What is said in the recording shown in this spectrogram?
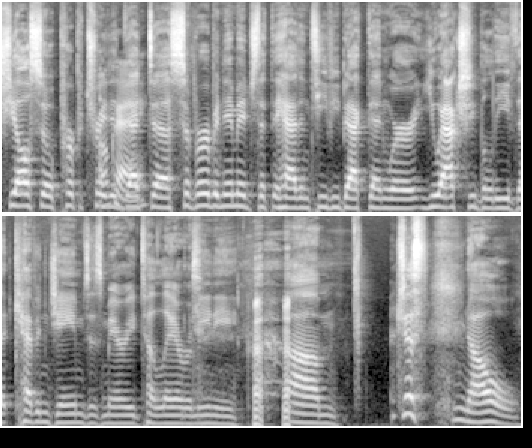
She also perpetrated Okay. that uh, suburban image that they had in TV back then, where you actually believe that Kevin James is married to Leah Remini. um, just no.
